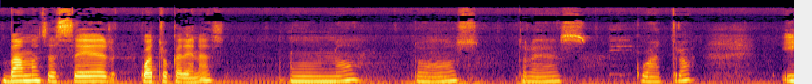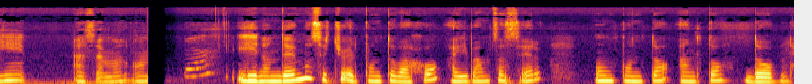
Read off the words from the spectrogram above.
Vamos a hacer cuatro cadenas. 1 2 3 4 y hacemos un y donde hemos hecho el punto bajo ahí vamos a hacer un punto alto doble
